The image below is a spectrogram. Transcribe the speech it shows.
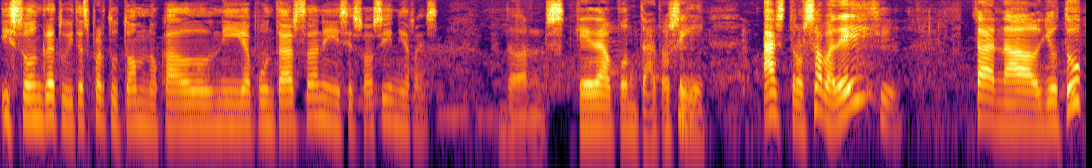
i són gratuïtes per tothom, no cal ni apuntar-se ni ser soci ni res. Doncs queda apuntat, o sigui, Astro Sabadell, sí. Tant al YouTube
